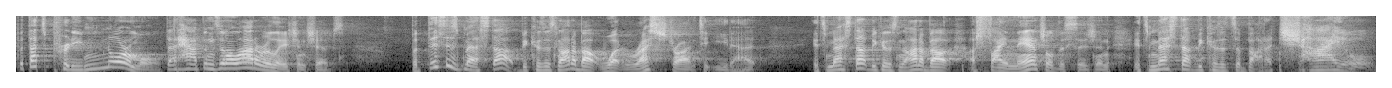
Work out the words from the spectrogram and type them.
but that's pretty normal. That happens in a lot of relationships. But this is messed up because it's not about what restaurant to eat at. It's messed up because it's not about a financial decision. It's messed up because it's about a child.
